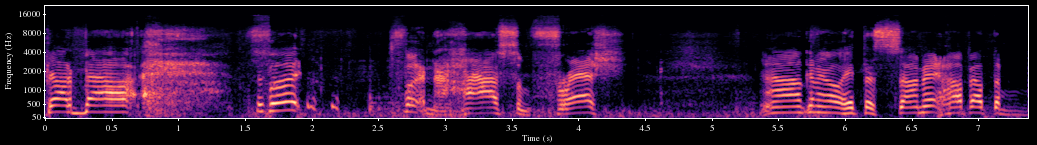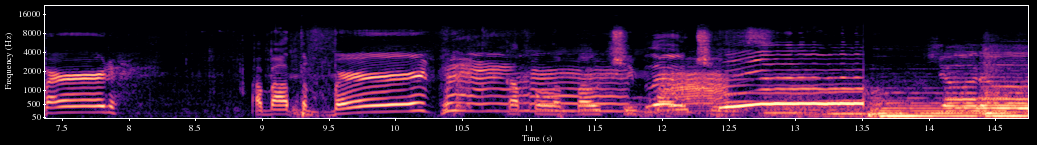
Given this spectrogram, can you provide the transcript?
Got about foot, foot and a half, some fresh. Now I'm gonna go hit the summit, hop out the bird. About the bird. Couple of boachy boachy. I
